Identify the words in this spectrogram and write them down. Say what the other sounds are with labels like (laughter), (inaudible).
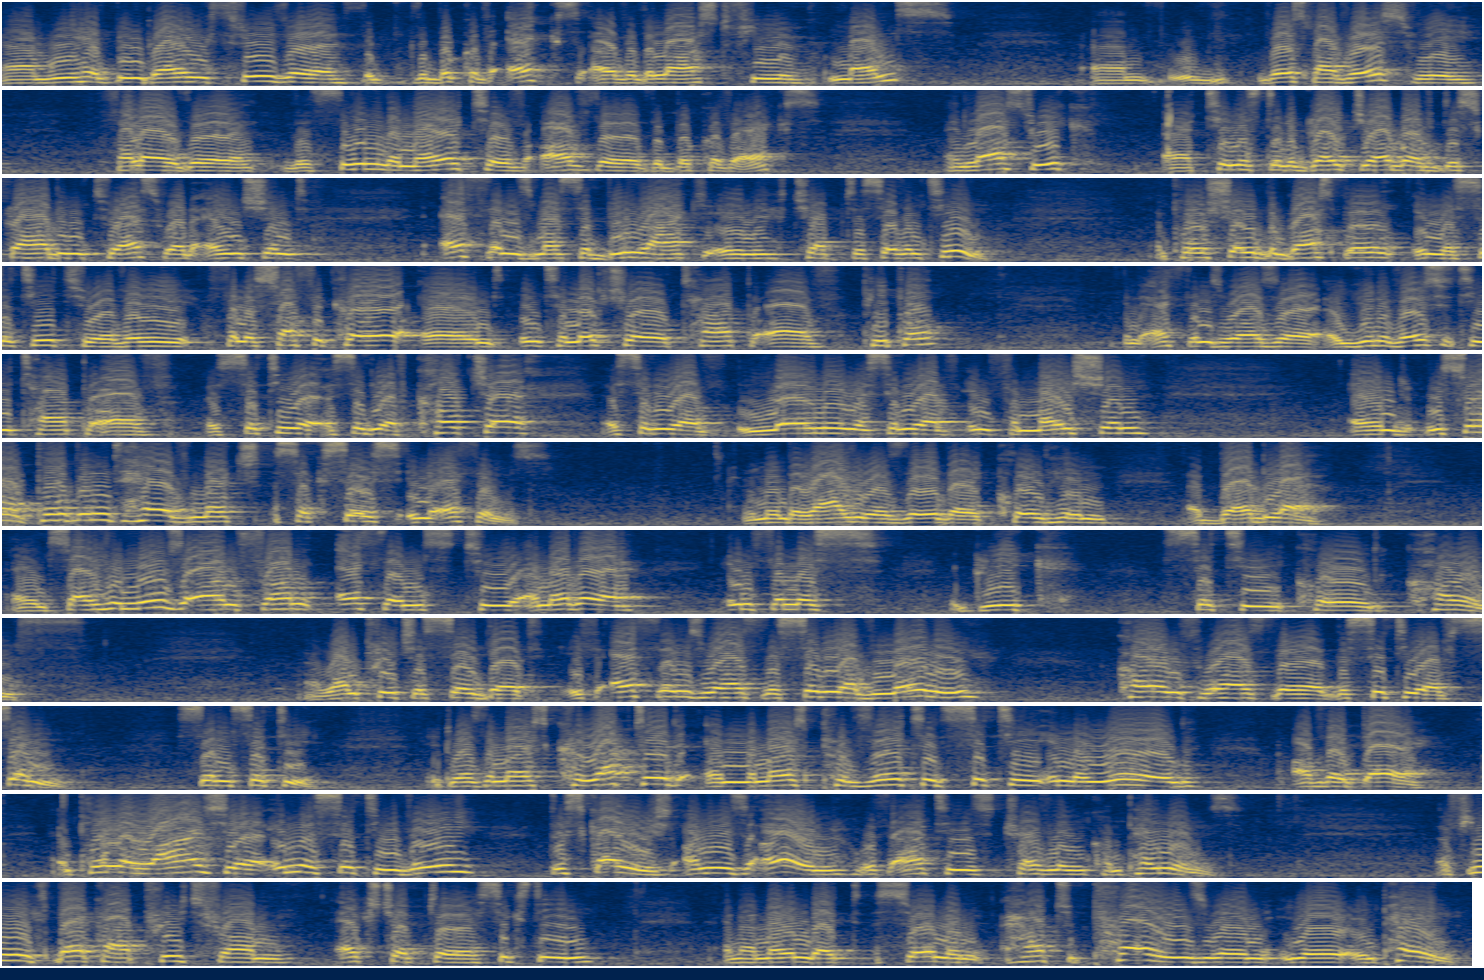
Um, we have been going through the, the, the, book of Acts over the last few months. Um, verse by verse, we follow the, the theme, the narrative of the, the book of Acts. And last week, uh, Dennis did a great job of describing to us what ancient Athens must have been like in chapter 17. And Paul showed the gospel in the city to a very philosophical and intellectual type of people in Athens was a, a, university type of a city, a city of culture, a city of learning, a city of information. And we saw Paul didn't have much success in Athens. Remember, while he was there, they called him a babbler. And so he moves on from Athens to another infamous Greek city called Corinth. Uh, one preacher said that if Athens was the city of learning, Corinth was the, the city of sin, Sin City. It was the most corrupted and the most perverted city in the world of that day. And Paul arrives here in the city very discouraged on his own without his traveling companions. A few weeks back, I preached from Acts chapter 16, and I named that sermon How to Praise When You're in Pain.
